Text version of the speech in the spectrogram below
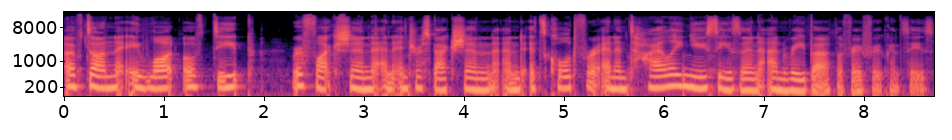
I've done a lot of deep reflection and introspection, and it's called for an entirely new season and rebirth of Ray Frequencies.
